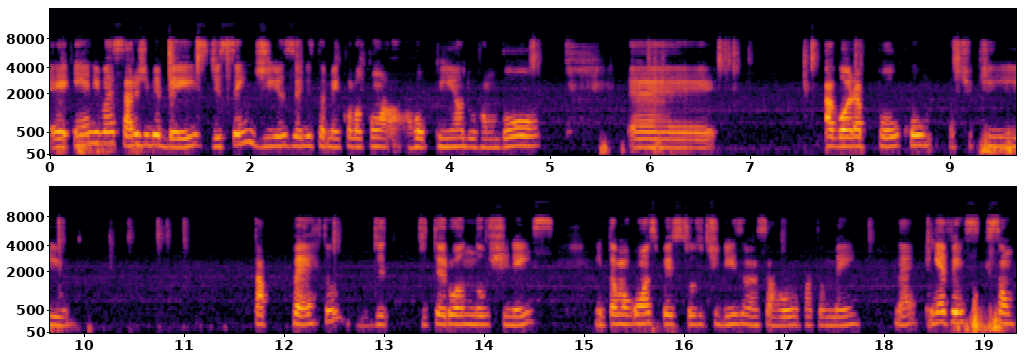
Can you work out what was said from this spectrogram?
É, em aniversários de bebês de 100 dias, eles também colocam a roupinha do rambô. É, agora há pouco, acho que tá perto de de ter o ano novo chinês. Então, algumas pessoas utilizam essa roupa também, né? Em eventos que são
